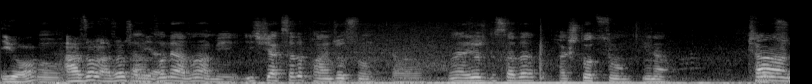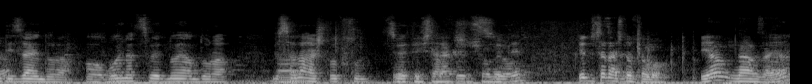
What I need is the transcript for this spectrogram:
иё? О. арзон арзон шами арзони арзон ами. Иш 150 сум. Аа. ина ёш 280 сум ина. Чанд дизайн дора? Бо ина цветноям дора. 280 сум. Цвети пештарак сафед, шушо сиёҳ. мете ё 280 сомон ям нағза я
